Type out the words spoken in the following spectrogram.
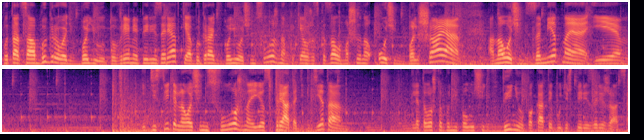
пытаться обыгрывать в бою, то время перезарядки обыграть в бою очень сложно. Как я уже сказал, машина очень большая, она очень заметная и... И действительно очень сложно ее спрятать где-то, для того, чтобы не получить в дыню, пока ты будешь перезаряжаться.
